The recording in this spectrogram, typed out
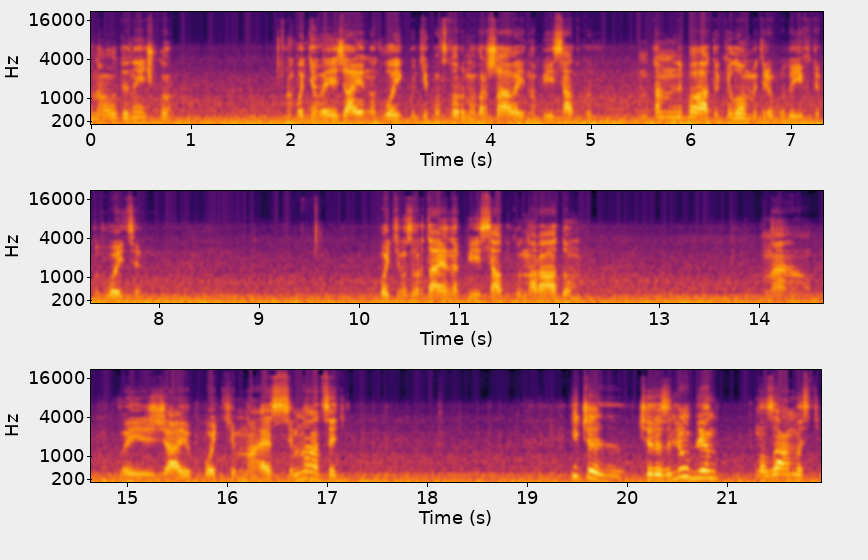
На одиничку. Потім виїжджаю на двойку, типу в сторону Варшави на 50-ку. Ну там небагато кілометрів буду їхати по двойці. Потім звертаю на 50-ку на Радом. На... Виїжджаю потім на С-17. І че- через Люблін на Замость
